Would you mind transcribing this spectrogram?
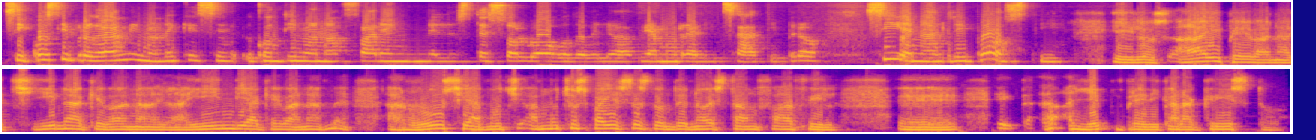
Sì, questi programmi non è che si continuano a fare nello stesso luogo dove li abbiamo realizzati, però sì, in altri posti. Y los hay que van a China, que van a la India, que van a, a Rusia, a, much, a, muchos países donde no es tan fácil eh, predicar a Cristo.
